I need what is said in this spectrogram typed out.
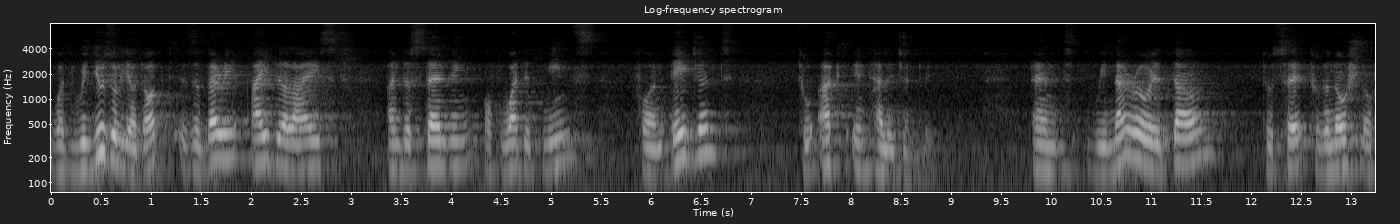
what we usually adopt is a very idealized understanding of what it means for an agent to act intelligently. And we narrow it down to, say, to the notion of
